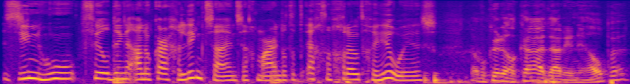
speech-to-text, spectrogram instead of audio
zien hoe veel dingen aan elkaar gelinkt zijn, zeg maar. En dat het echt een groot geheel is. Nou, we kunnen elkaar daarin helpen.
